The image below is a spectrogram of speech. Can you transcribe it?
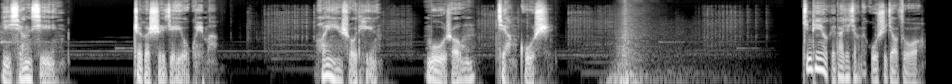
你相信这个世界有鬼吗？欢迎收听慕容讲故事。今天要给大家讲的故事叫做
